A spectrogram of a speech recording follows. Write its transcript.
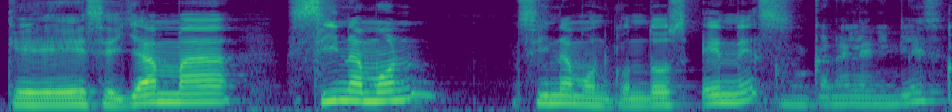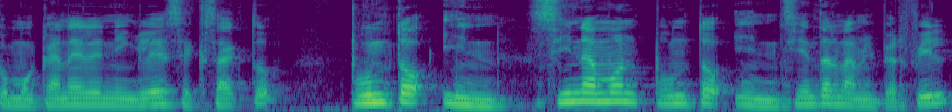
Que se llama Cinnamon, Cinnamon con dos Ns Como canal en inglés. como canal en inglés, exacto. Punto in, cinnamon.in. Si entran a mi perfil,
